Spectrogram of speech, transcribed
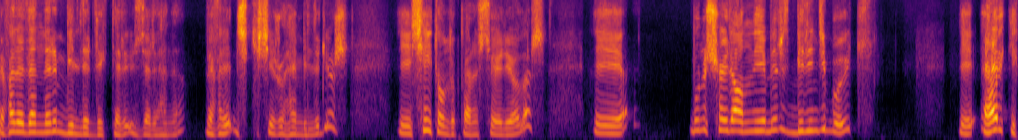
vefat edenlerin bildirdikleri üzere hani vefat etmiş kişi ruhen bildiriyor. Ee, şehit olduklarını söylüyorlar. Ee, bunu şöyle anlayabiliriz. Birinci boyut, e, eğer ki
